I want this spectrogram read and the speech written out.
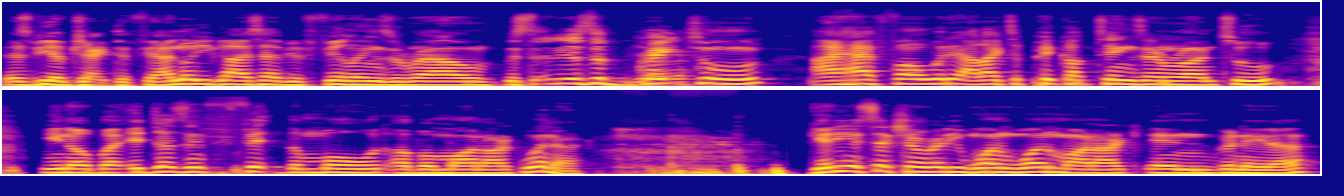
Let's be objective here. I know you guys have your feelings around. It's, it's a great tune. I have fun with it. I like to pick up things and run too, you know. But it doesn't fit the mold of a Monarch winner. Getting a section already won one Monarch in Grenada.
